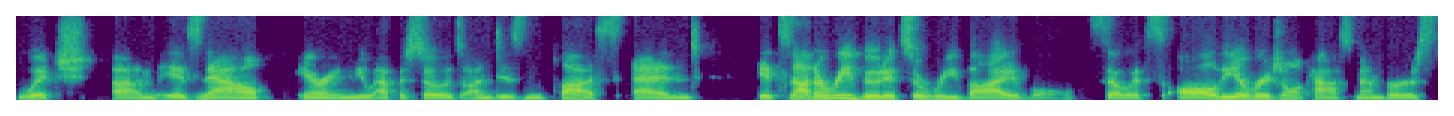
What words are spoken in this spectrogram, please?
which um, is now airing new episodes on Disney Plus. And it's not a reboot, it's a revival. So it's all the original cast members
